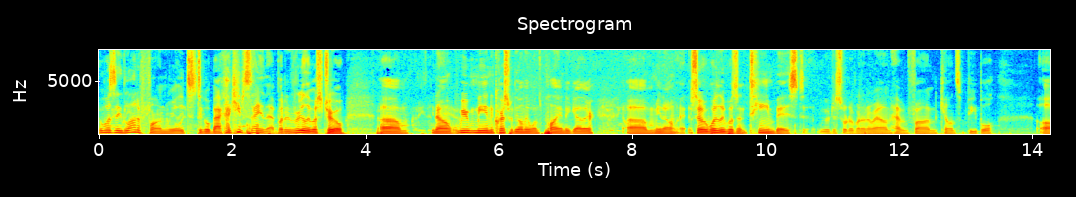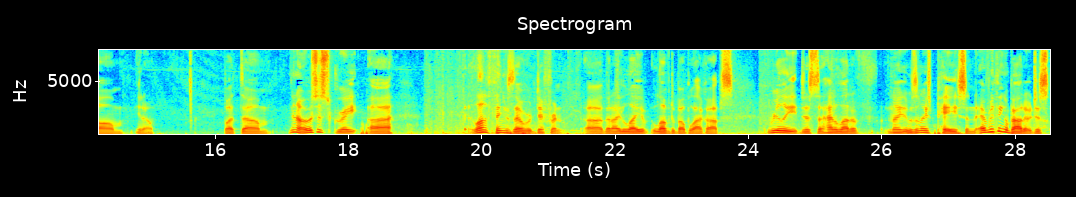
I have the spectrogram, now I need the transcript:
it was a lot of fun, really, just to go back. I keep saying that, but it really was true. Um, you know, we, me and Chris were the only ones playing together. Um, you know, so it really wasn't team based. We were just sort of running around, having fun, killing some people. Um, you know, but um, you know, it was just great. Uh, a lot of things that were different uh, that I li- loved about Black Ops. Really, just had a lot of nice. It was a nice pace, and everything about it just.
